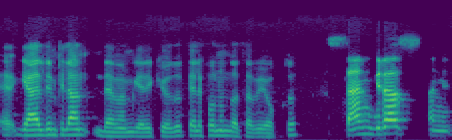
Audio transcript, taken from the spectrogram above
e, geldim falan demem gerekiyordu. Telefonum da tabii yoktu. Sen biraz hani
